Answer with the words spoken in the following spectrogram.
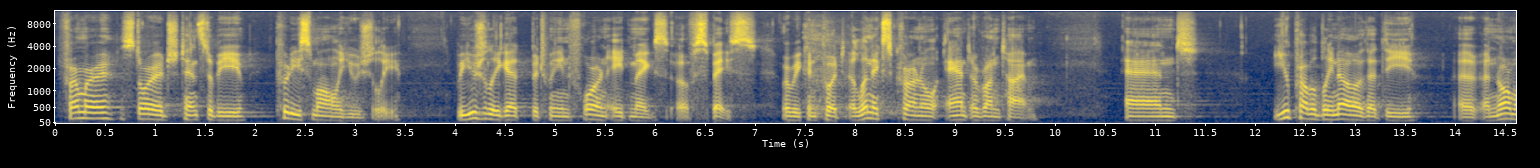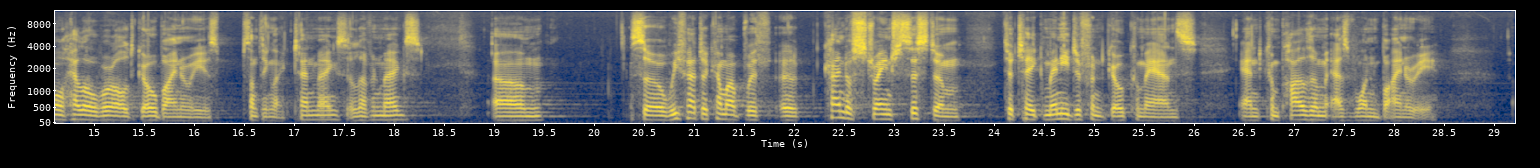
firmware storage tends to be pretty small usually. We usually get between 4 and 8 megs of space where we can put a Linux kernel and a runtime. And you probably know that the, a, a normal hello world Go binary is something like 10 megs, 11 megs. Um, so we've had to come up with a kind of strange system to take many different Go commands and compile them as one binary.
